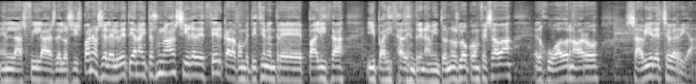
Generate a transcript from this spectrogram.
en las filas de los hispanos. El Helvetia Naitasuna sigue de cerca la competición entre paliza y paliza de entrenamiento. Nos lo confesaba el jugador navarro Xavier Echeverría.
